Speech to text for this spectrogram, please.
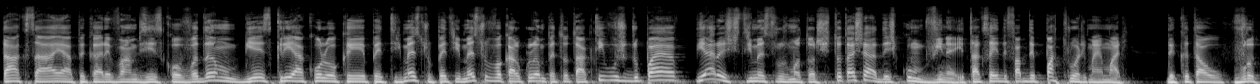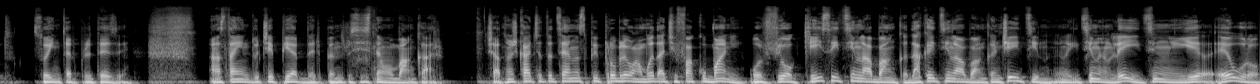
taxa aia pe care v-am zis că o vă dăm, e scrie acolo că e pe trimestru, pe trimestru vă calculăm pe tot activul și după aia iarăși trimestrul următor și tot așa. Deci cum vine? Taxa e de fapt de patru ori mai mari decât au vrut să o interpreteze. Asta induce pierderi pentru sistemul bancar. Și atunci ca cetățean îți spui problema, bă, dar ce fac cu banii? Or fi ok să-i țin la bancă. Dacă îi țin la bancă, în ce îi țin? Îi țin în lei, îi țin în euro?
